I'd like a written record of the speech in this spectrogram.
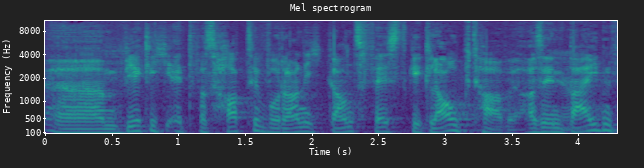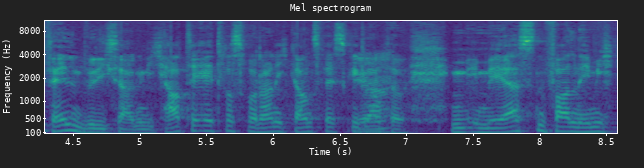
ähm, wirklich etwas hatte, woran ich ganz fest geglaubt habe. Also in beiden Fällen würde ich sagen, ich hatte etwas, woran ich ganz fest geglaubt Ja. habe. Im, Im ersten Fall nehme ich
